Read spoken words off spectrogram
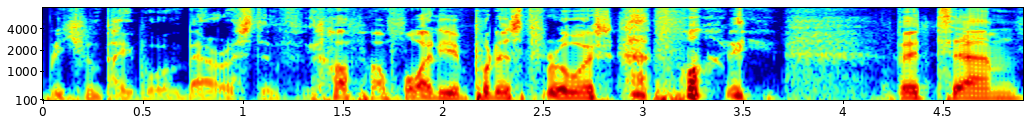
Richmond people embarrassed of, why do you put us through it? Why do you-" But um,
